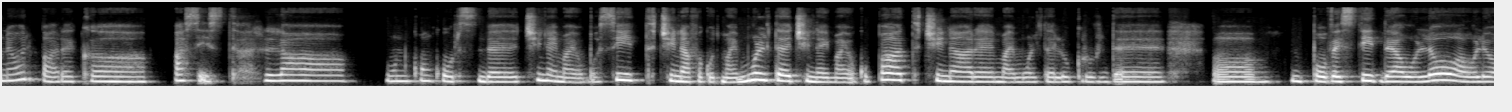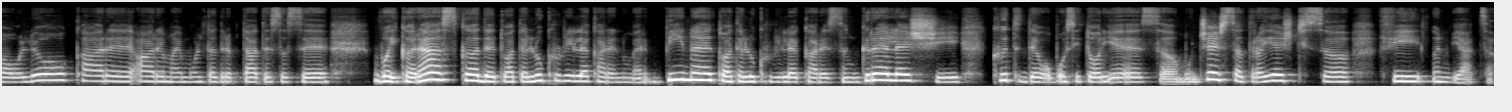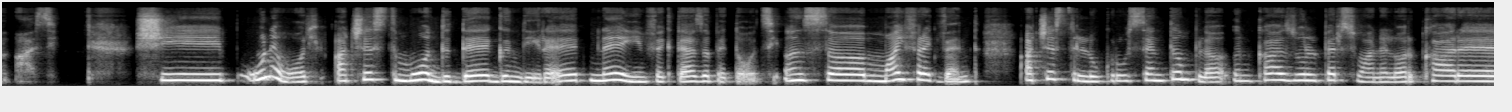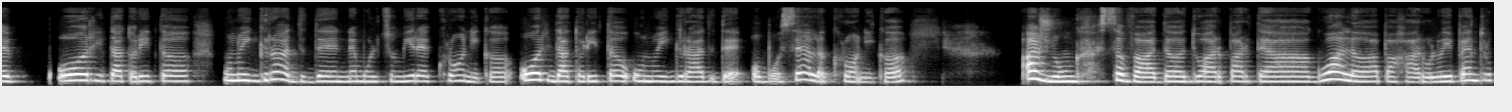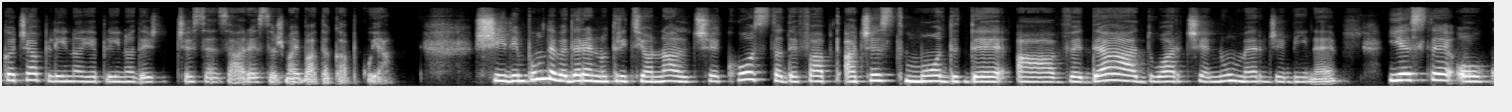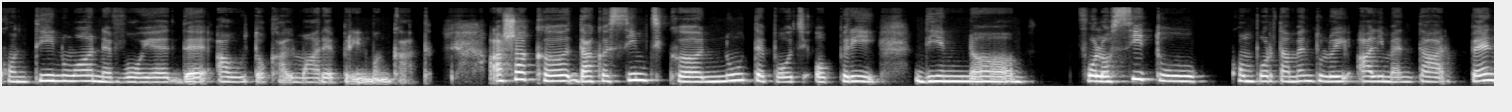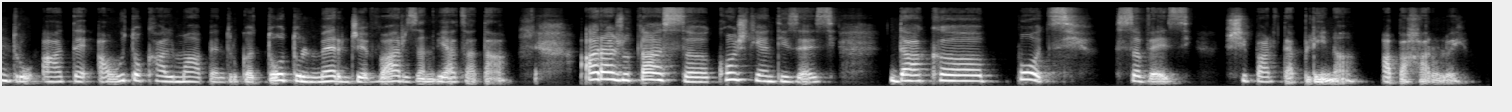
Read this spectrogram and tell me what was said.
Uneori pare că asist la un concurs de cine e mai obosit, cine a făcut mai multe, cine e mai ocupat, cine are mai multe lucruri de uh, povestit de aoleo, aoleo, aoleo, care are mai multă dreptate să se văicărească de toate lucrurile care nu merg bine, toate lucrurile care sunt grele și cât de obositor e să muncești, să trăiești, să fii în viață azi. Și uneori acest mod de gândire ne infectează pe toți, însă mai frecvent acest lucru se întâmplă în cazul persoanelor care ori datorită unui grad de nemulțumire cronică, ori datorită unui grad de oboseală cronică, ajung să vadă doar partea goală a paharului, pentru că cea plină e plină de ce sens are să-și mai bată cap cu ea. Și din punct de vedere nutrițional, ce costă de fapt acest mod de a vedea doar ce nu merge bine, este o continuă nevoie de autocalmare prin mâncat. Așa că dacă simți că nu te poți opri din uh, folositul comportamentului alimentar pentru a te autocalma, pentru că totul merge varză în viața ta, ar ajuta să conștientizezi dacă poți să vezi și partea plină a paharului.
